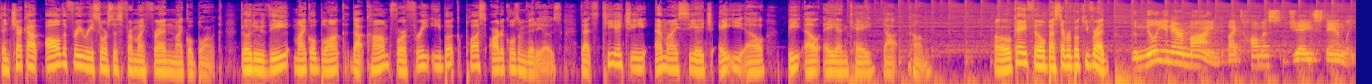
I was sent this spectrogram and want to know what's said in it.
Then check out all the free resources from my friend Michael Blank. Go to themichaelblank.com for a free ebook plus articles and videos. That's T H E M I C H A E L B L A N K dot com. Okay, Phil, best ever book you've read. The Millionaire Mind by Thomas J. Stanley.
